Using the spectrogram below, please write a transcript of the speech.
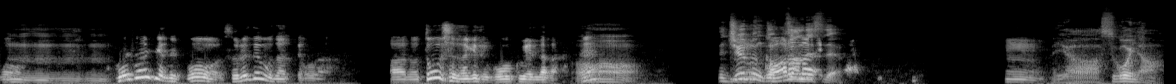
も、うんうんうんこれだけでも、それでもだってほら、あの、当社だけで5億円だかうん。らね。十分ごっつぁんですよ。うん。いやー、すごいな。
